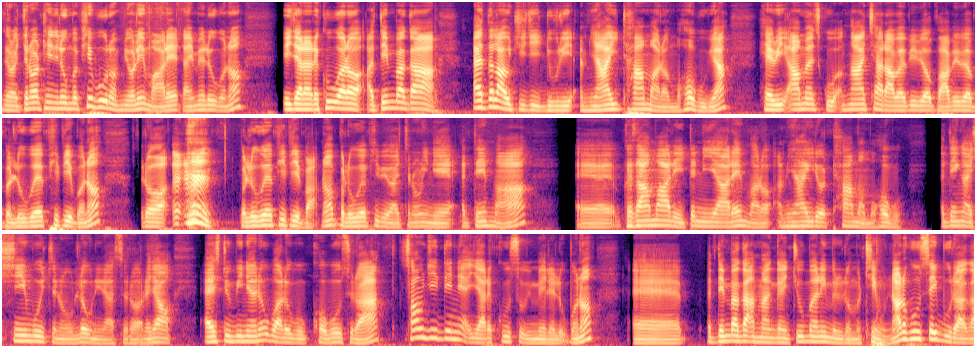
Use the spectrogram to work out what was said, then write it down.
ဆိုတော့ကျွန်တော်ထင်တယ်လို့မဖြစ်ဘူးတော့မျှော်လင့်ပါတယ်ဒါပေမဲ့လို့ပေါ့နော်တေချာတာတစ်ခုကတော့အတင်းဘက်ကအဲ့တလောက်ကြီးကြီးလူတွေအများကြီးထားမှာတော့မဟုတ်ဘူးဗျာ Harry Armes ကိုအငှားချတာပဲပြောပြောဘာပဲပြောဘလူပဲဖြစ်ဖြစ်ပေါ့နော်ဆိုတော့ဘလူပဲဖြစ်ဖြစ်ပါနော်ဘလူပဲဖြစ်ဖြစ်ပါကျွန်တော်တို့နေအတင်းမှာအဲကစားမားတွေတနေရာထဲမှာတော့အများကြီးတော့ထားမှာမဟုတ်ဘူးအတင်းကရှင်းဖို့ကျွန်တော်လုပ်နေတာဆိုတော့ဒါကြောင့် S2B နန်တို့ဘာလို့ကိုခေါ်ဖို့ဆိုတာစောင့်ကြည့်တဲ့အရာတစ်ခုဆိုပြီးမဲ့လေလို့ပေါ့နော် အဲအတင်ဘက်ကအမှန်ကန်ကျူးပန်းလိမ့်မယ်လို့တော့မထင်ဘူးနောက်တစ်ခုစိတ်ပူတာက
